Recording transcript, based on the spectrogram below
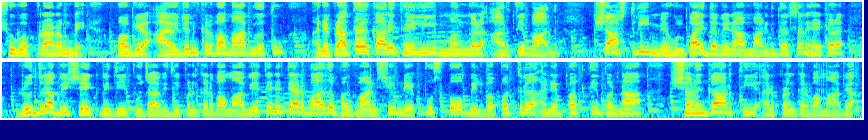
શુભ પ્રારંભે ભવ્ય આયોજન કરવામાં આવ્યું હતું અને પ્રાતઃકાળે થયેલી મંગળ આરતી બાદ શાસ્ત્રી મેહુલભાઈ દવેના માર્ગદર્શન હેઠળ રુદ્રાભિષેક વિધિ પૂજા વિધિ પણ કરવામાં આવી હતી અને ત્યારબાદ ભગવાન શિવને પુષ્પો, બિલ્વપત્ર અને ભક્તિભરના શણગારથી અર્પણ કરવામાં આવ્યા.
